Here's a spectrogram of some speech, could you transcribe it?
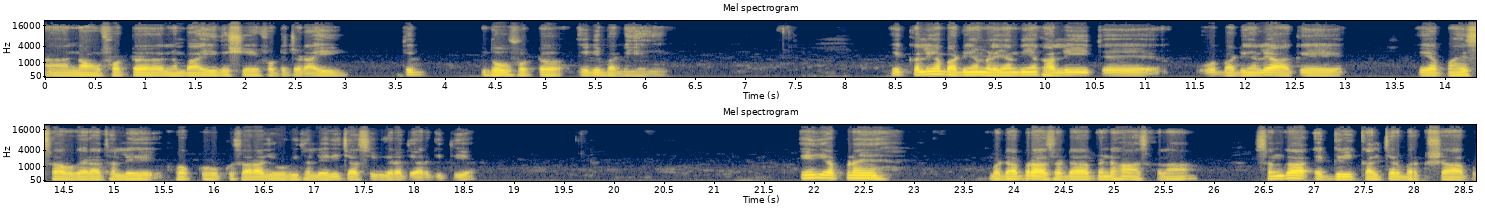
9 ਫੁੱਟ ਲੰਬਾਈ ਤੇ 6 ਫੁੱਟ ਚੜਾਈ ਤੇ 2 ਫੁੱਟ ਇਹਦੀ ਬਾਡੀ ਹੈ ਜੀ। ਇਹ ਕੱਲੀਆਂ ਬਾਡੀਆਂ ਮਿਲ ਜਾਂਦੀਆਂ ਖਾਲੀ ਤੇ ਉਹ ਬਾਡੀਆਂ ਲਿਆ ਕੇ ਇਹ ਆਪਾਂ ਹਿੱਸਾ ਵਗੈਰਾ ਥੱਲੇ, ਹੁੱਕ ਹੁੱਕ ਸਾਰਾ ਜੋ ਵੀ ਥੱਲੇ ਇਹਦੀ ਚਾਸੀ ਵਗੈਰਾ ਤਿਆਰ ਕੀਤੀ ਹੈ। ਇਹ ਜੀ ਆਪਣੇ ਵੱਡਾ ਭਰਾ ਸਾਡਾ ਪਿੰਡ ਹਾਂਸ ਕਲਾਂ ਸੰਘਾ ਐਗਰੀਕਲਚਰ ਵਰਕਸ਼ਾਪ।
